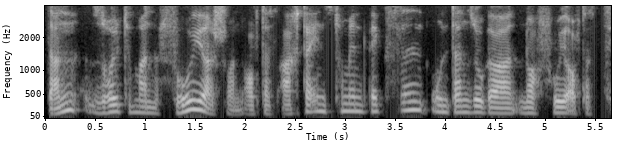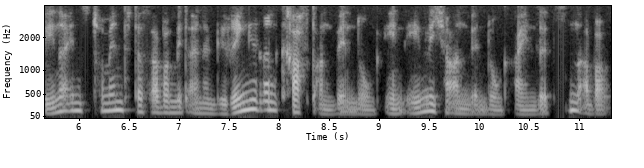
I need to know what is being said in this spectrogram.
dann sollte man früher schon auf das Achter-Instrument wechseln und dann sogar noch früher auf das Zehner-Instrument, das aber mit einer geringeren Kraftanwendung in ähnlicher Anwendung einsetzen, aber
